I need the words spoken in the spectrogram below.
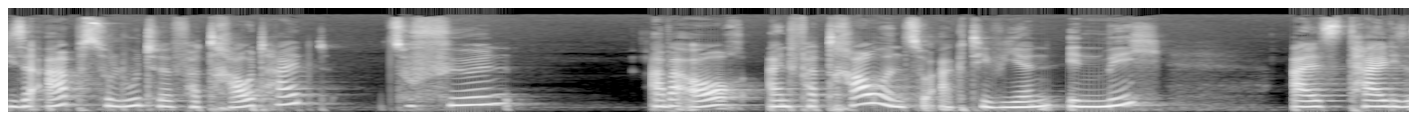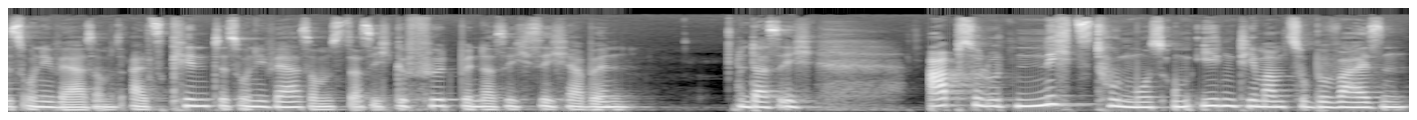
diese absolute Vertrautheit zu fühlen, aber auch ein Vertrauen zu aktivieren in mich als Teil dieses Universums, als Kind des Universums, dass ich geführt bin, dass ich sicher bin und dass ich absolut nichts tun muss, um irgendjemandem zu beweisen,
